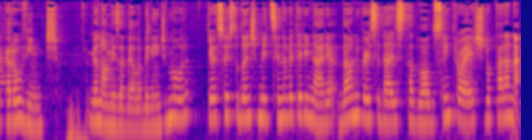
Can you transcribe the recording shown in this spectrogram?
caro ouvinte. Meu nome é Isabela Belém de Moura e eu sou estudante de Medicina Veterinária da Universidade Estadual do Centro-Oeste do Paraná,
